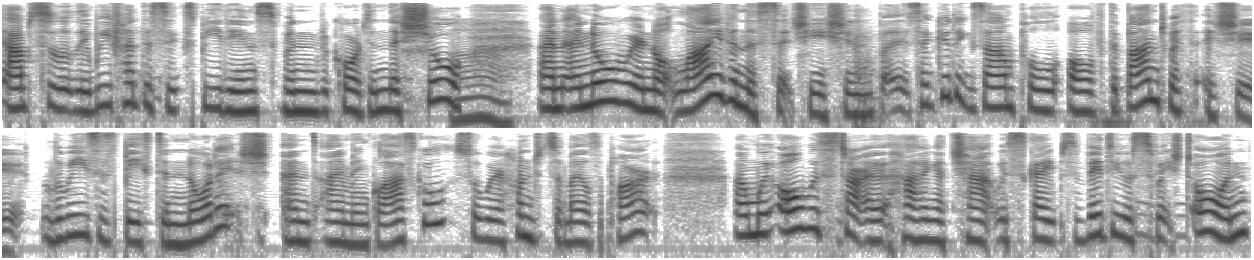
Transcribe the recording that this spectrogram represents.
Absolutely. We've had this experience when recording this show, Mm. and I know we're not live in this situation, but it's a good example of the bandwidth issue. Louise is based in Norwich, and I'm in Glasgow, so we're hundreds of miles apart. And we always start out having a chat with Skype's video switched on,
